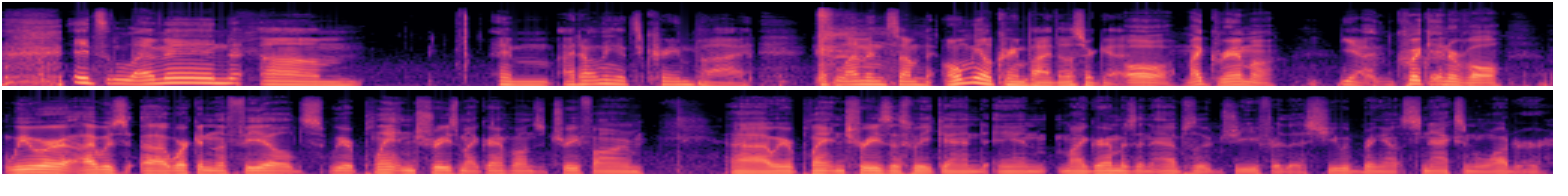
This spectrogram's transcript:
it's lemon. Um, and I don't think it's cream pie. It's lemon something. Oatmeal cream pie. Those are good. oh, my grandma. yeah. Uh, quick Great. interval. We were I was uh, working in the fields. We were planting trees. My grandpa owns a tree farm. Uh, we were planting trees this weekend, and my grandma's an absolute G for this. She would bring out snacks and water.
